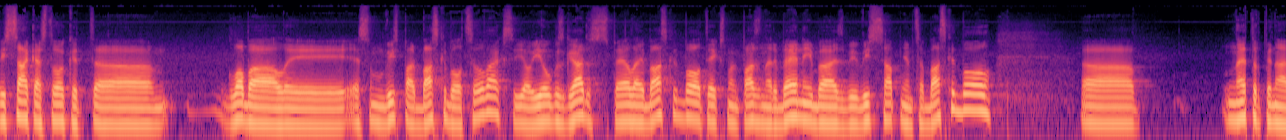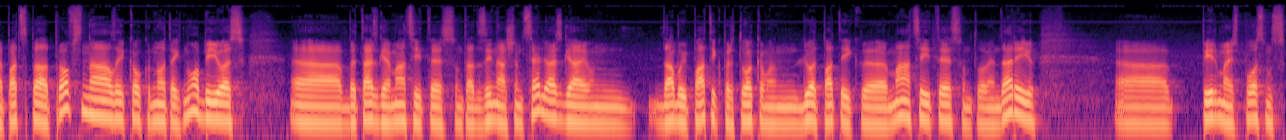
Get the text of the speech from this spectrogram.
Viss sākās to, ka uh, globāli esmu vispār basketbola cilvēks. Jau ilgus gadus spēlēju basketbolu, tie, kas man pazina arī bērnībā, es biju viss apņemts ar basketbolu. Uh, neturpināju pats spēlēt profesionāli, kaut kur noteikti nobijos. Uh, bet aizgāju mācīties, un tādu zināšanu ceļu aizgāju, un dabūju patiku par to, ka man ļoti patīk uh, mācīties, un to vien darīju. Uh, pirmais posms,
